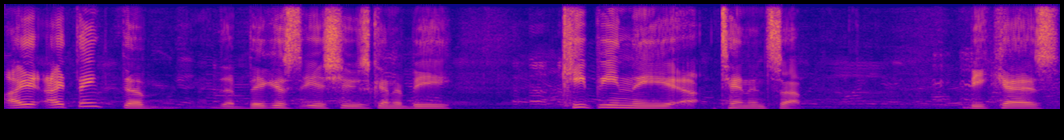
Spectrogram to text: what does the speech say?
I, I think the the biggest issue is going to be keeping the tenants up because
